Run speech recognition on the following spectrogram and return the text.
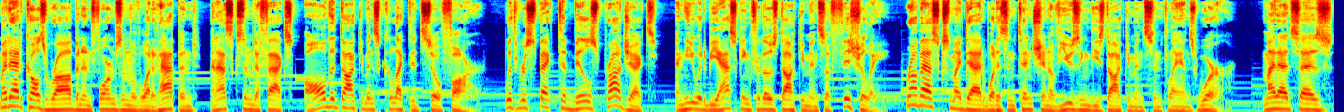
My dad calls Rob and informs him of what had happened and asks him to fax all the documents collected so far with respect to Bill's project, and he would be asking for those documents officially. Rob asks my dad what his intention of using these documents and plans were. My dad says,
